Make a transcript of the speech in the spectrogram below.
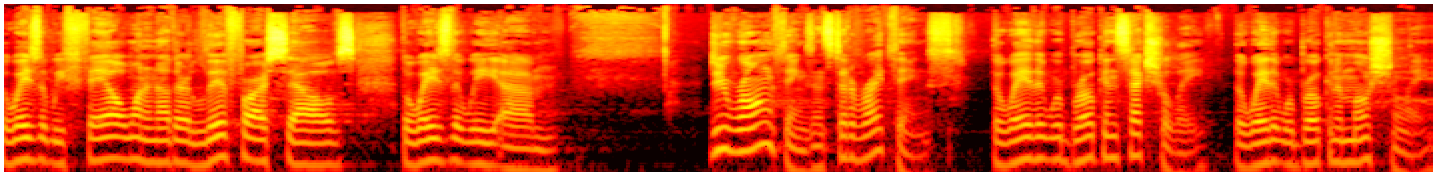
the ways that we fail one another, live for ourselves, the ways that we um, do wrong things instead of right things, the way that we're broken sexually, the way that we're broken emotionally,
